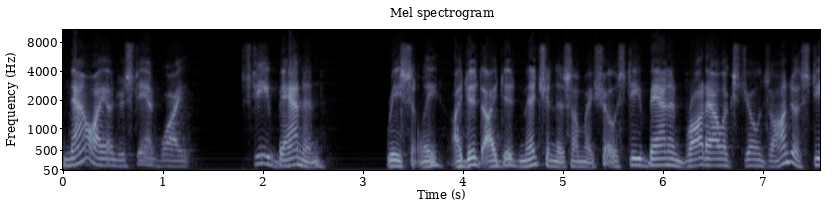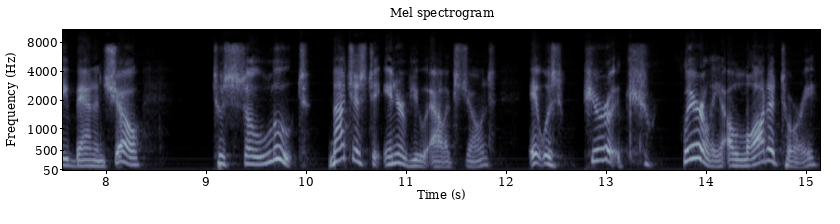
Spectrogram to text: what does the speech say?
now I understand why Steve Bannon recently. I did I did mention this on my show. Steve Bannon brought Alex Jones onto Steve Bannon's show to salute, not just to interview Alex Jones. It was pure, clearly a laudatory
